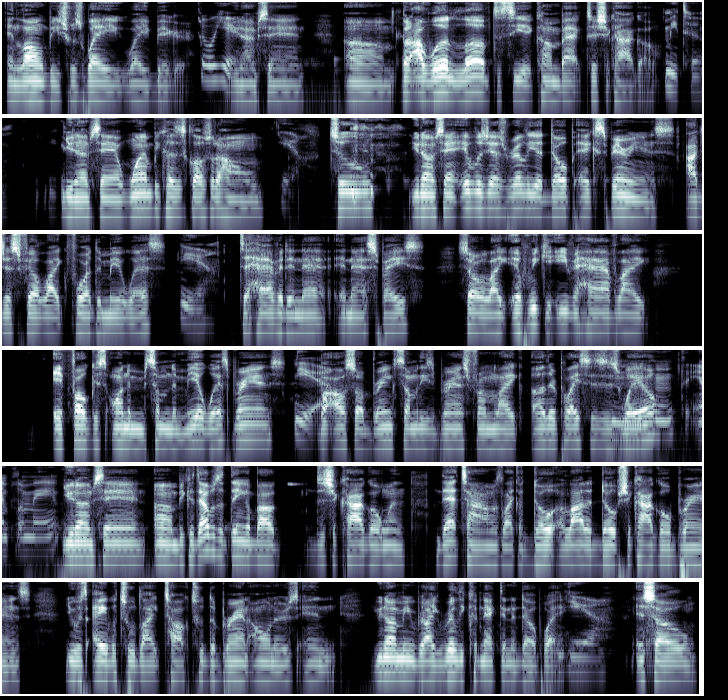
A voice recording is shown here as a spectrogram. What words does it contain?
in Long Beach was way way bigger. Oh yeah. You know what I'm saying? Um, but I would love to see it come back to Chicago. Me too. You know what I'm saying? One because it's closer to home. Yeah. Two, you know what I'm saying? It was just really a dope experience. I just feel like for the Midwest Yeah. to have it in that in that space. So like if we could even have like it focus on the, some of the Midwest brands, Yeah. but also bring some of these brands from like other places as well. Mhm, to implement. You know what I'm saying? Um, because that was the thing about the Chicago when that time was like a dope, a lot of dope Chicago brands. You was able to like talk to the brand owners and you know what I mean, like really connect in a dope way. Yeah. And so,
